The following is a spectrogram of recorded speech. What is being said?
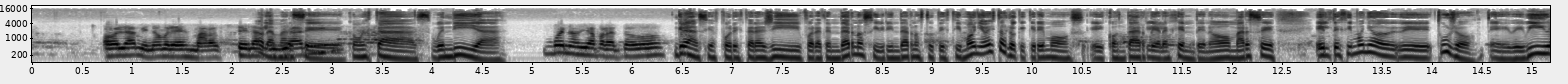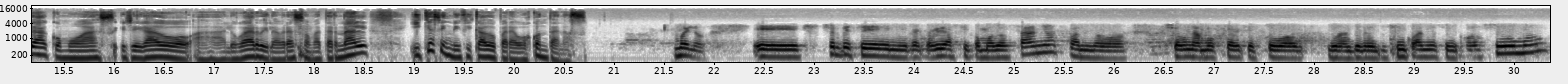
Hola, mi nombre es Marcela. Hola, Marce, ¿cómo estás? Buen día. Buenos días para todos. Gracias por estar allí, por atendernos y brindarnos tu testimonio. Esto es lo que queremos eh, contarle a la gente, ¿no? Marce, el testimonio de, tuyo, eh, de vida, cómo has llegado al hogar del abrazo maternal y qué ha significado para vos. Contanos. Bueno, eh, yo empecé mi recorrido hace como dos años, cuando yo, una mujer que estuvo durante 25 años en consumo,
